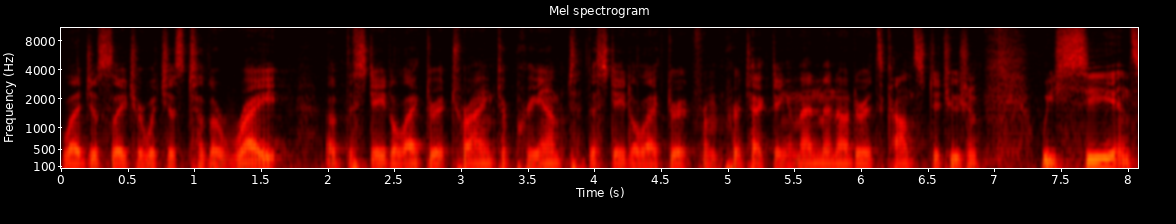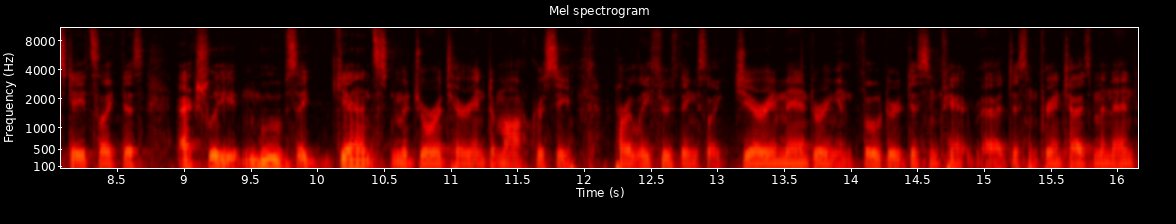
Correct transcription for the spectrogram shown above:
legislature, which is to the right of the state electorate trying to preempt the state electorate from protecting amendment under its constitution. We see in states like this actually moves against majoritarian democracy, partly through things like gerrymandering and voter uh, disenfranchisement, and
